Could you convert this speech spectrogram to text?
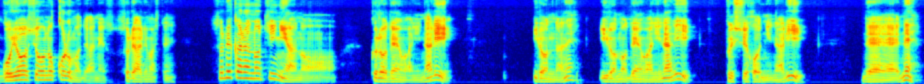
ご幼少の頃まではね、それありましてね。それから後に、あの、黒電話になり、いろんなね、色の電話になり、プッシュホンになり、でね、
